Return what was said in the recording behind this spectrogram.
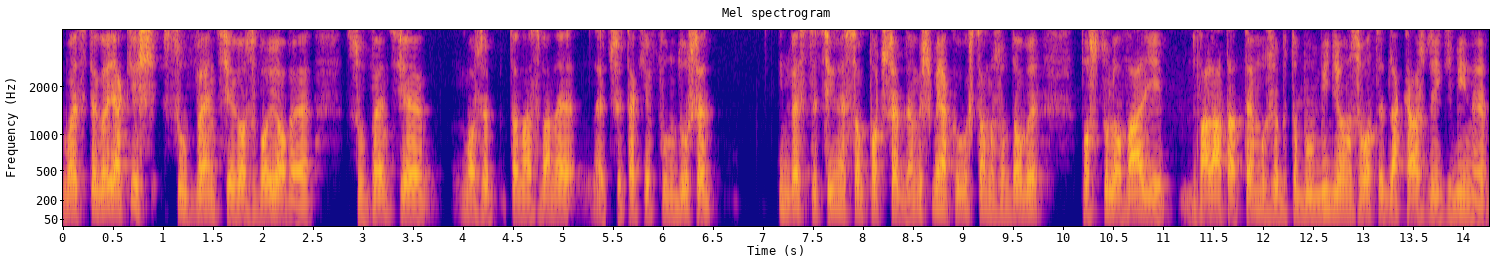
wobec tego jakieś subwencje rozwojowe, subwencje, może to nazwane, czy takie fundusze inwestycyjne są potrzebne. Myśmy jako ruch samorządowy postulowali dwa lata temu, żeby to był milion złotych dla każdej gminy,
